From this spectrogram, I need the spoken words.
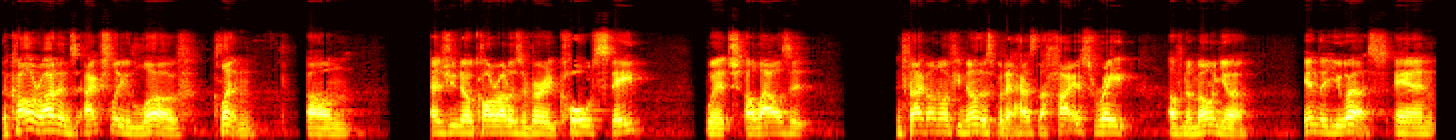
the Coloradans actually love Clinton. Um, as you know, Colorado is a very cold state, which allows it. In fact, I don't know if you know this, but it has the highest rate of pneumonia in the U.S. And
